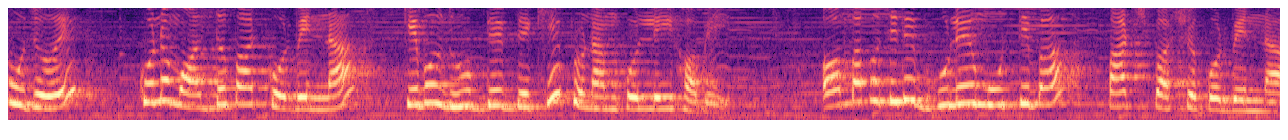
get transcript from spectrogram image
পুজোয় কোনো মদ্যপাঠ করবেন না, কেবল ধূপদেব দেখিয়ে প্রণাম করলেই হবে। অম্বাবচীতে ভুলেও মূর্তি বা পাঠ স্পর্শ করবেন না।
